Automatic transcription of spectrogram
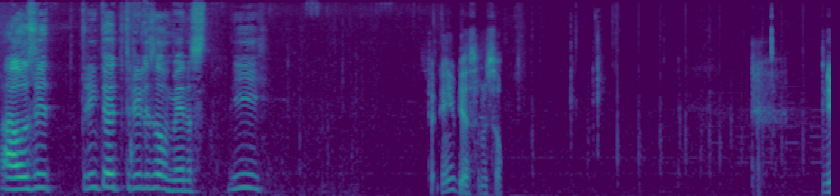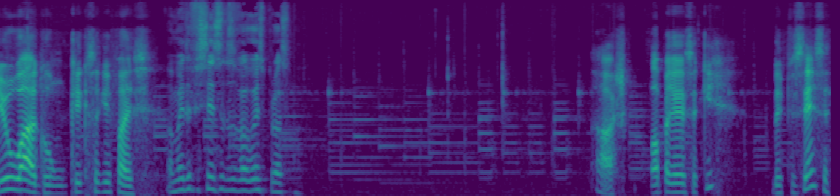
Ah, use 38 trilhos ou menos. Ih, Eu nem vi essa missão. New Wagon, o que que isso aqui faz? aumenta a eficiência dos vagões próximos. Ah, acho que só pegar esse aqui? Deficiência?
